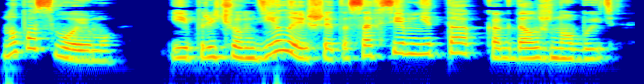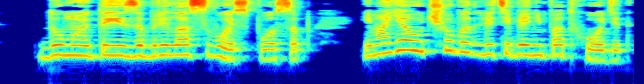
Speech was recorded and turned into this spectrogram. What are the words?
но по-своему. И причем делаешь это совсем не так, как должно быть. Думаю, ты изобрела свой способ, и моя учеба для тебя не подходит.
